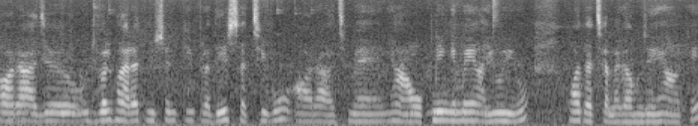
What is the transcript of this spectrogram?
और आज उज्जवल भारत मिशन की प्रदेश सचिव हूँ और आज मैं यहाँ ओपनिंग में आई हुई हूँ। बहुत अच्छा लगा मुझे यहाँ आके।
